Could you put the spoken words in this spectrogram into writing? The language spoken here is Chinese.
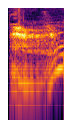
嗯？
